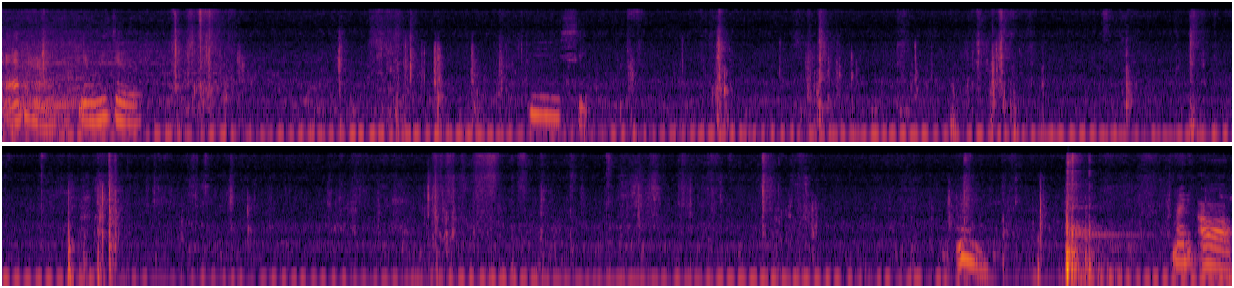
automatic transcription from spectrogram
แอดหายังไม่เจอยี่สิบมันออก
